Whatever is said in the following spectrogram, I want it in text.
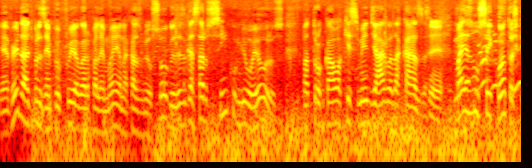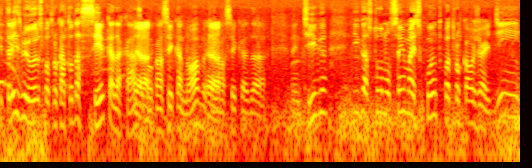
É verdade, por exemplo, eu fui agora para a Alemanha na casa dos meus sogros, eles gastaram 5 mil euros para trocar o aquecimento de água da casa. Sim. Mas não sei quanto, acho que 3 mil euros para trocar toda a cerca da casa, é. colocar uma cerca nova, que é. era uma cerca da antiga, e gastou não sei mais quanto para trocar o jardim,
